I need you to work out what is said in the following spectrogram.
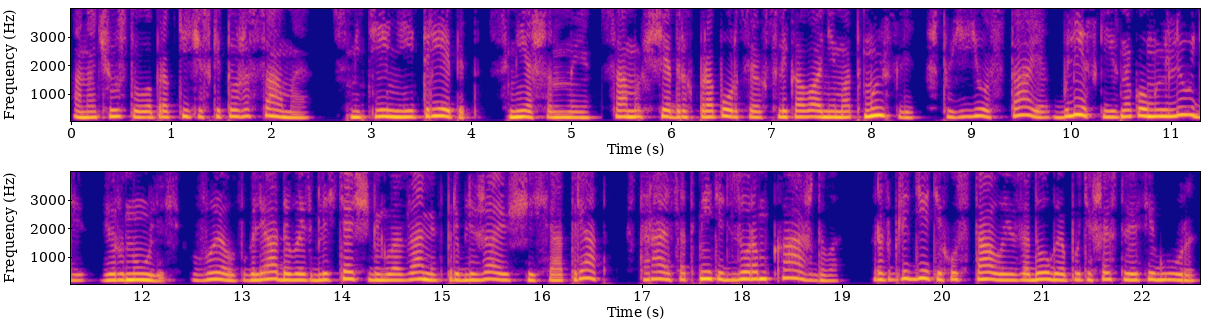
она чувствовала практически то же самое. Смятение и трепет, смешанные в самых щедрых пропорциях с ликованием от мысли, что ее стая, близкие и знакомые люди, вернулись. Вэл, вглядываясь блестящими глазами в приближающийся отряд, стараясь отметить взором каждого, разглядеть их усталые за долгое путешествие фигуры.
